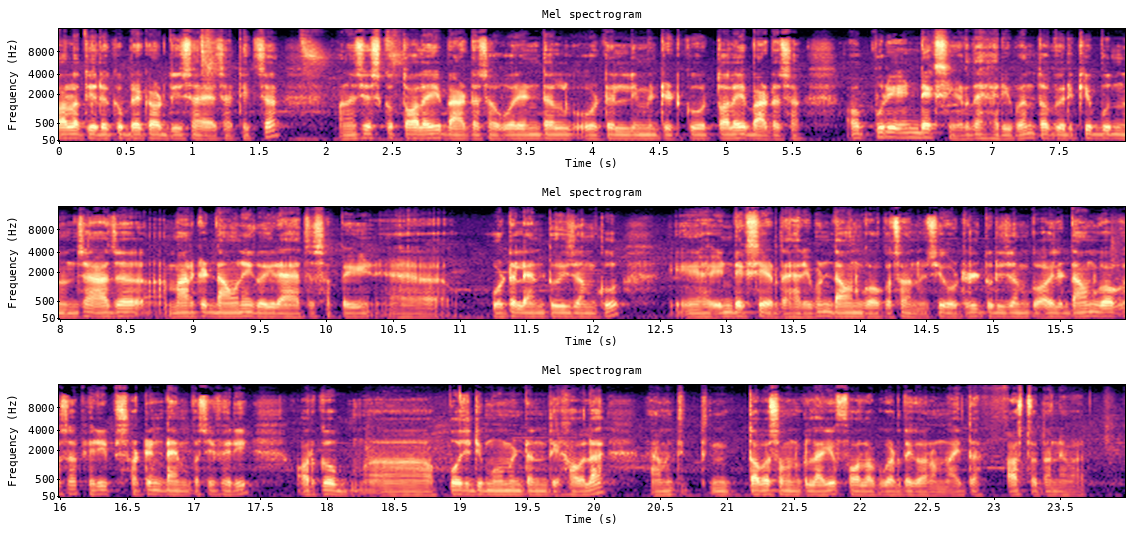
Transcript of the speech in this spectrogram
तलतिरको ब्रेकआउट दिइसकेको छ ठिक छ? भनेपछि यसको तलै बाटो छ ओरिएन्टल होटेल लिमिटेडको तलै बाटो छ। अब पुरै इन्डेक्स हेर्दाखेरि पनि तपाईँहरू के बुझ्नुहुन्छ आज मार्केट डाउनै गइरहेको छ सबै होटल एन्ड टुरिज्मको। इन्डेक्स हेर्दाखेरि पनि डाउन गएको छ भनेपछि होटल टुरिज्मको अहिले डाउन गएको छ फेरि सर्टेन टाइमपछि फेरि अर्को पोजिटिभ मोमेन्टम देखाउला। हामी तबसम्मको लागि फलोअप गर्दै गरौँ है त? हस् धन्यवाद।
